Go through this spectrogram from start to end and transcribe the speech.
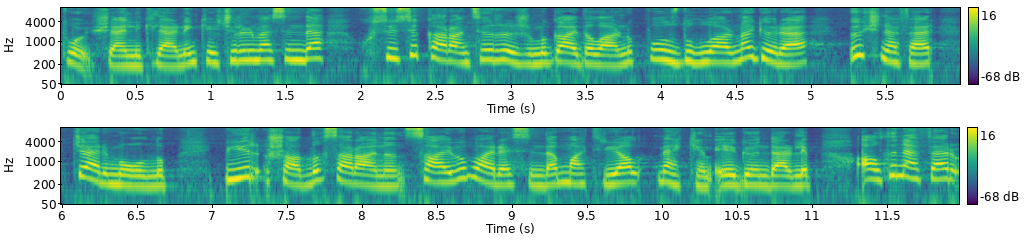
toy şənliklərinin keçirilməsində xüsusi karantin rejimi qaydalarında qaydalarını pozduqlarına görə 3 nəfər cərimə olunub. Bir şadlıq sarayının sahibi barəsində material məhkəməyə göndərilib. 6 nəfər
